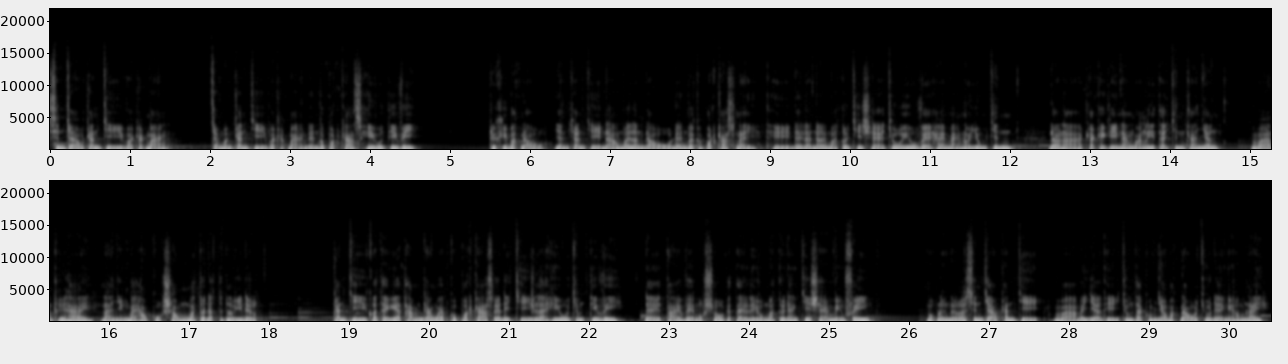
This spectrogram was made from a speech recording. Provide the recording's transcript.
Xin chào các anh chị và các bạn. Chào mừng các anh chị và các bạn đến với podcast Hiếu TV. Trước khi bắt đầu, dành cho anh chị nào mới lần đầu đến với cái podcast này thì đây là nơi mà tôi chia sẻ chủ yếu về hai mảng nội dung chính, đó là các cái kỹ năng quản lý tài chính cá nhân và thứ hai là những bài học cuộc sống mà tôi đã tích lũy được. Các anh chị có thể ghé thăm trang web của podcast ở địa chỉ là hiếu.tv để tải về một số cái tài liệu mà tôi đang chia sẻ miễn phí một lần nữa xin chào các anh chị và bây giờ thì chúng ta cùng nhau bắt đầu chủ đề ngày hôm nay.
